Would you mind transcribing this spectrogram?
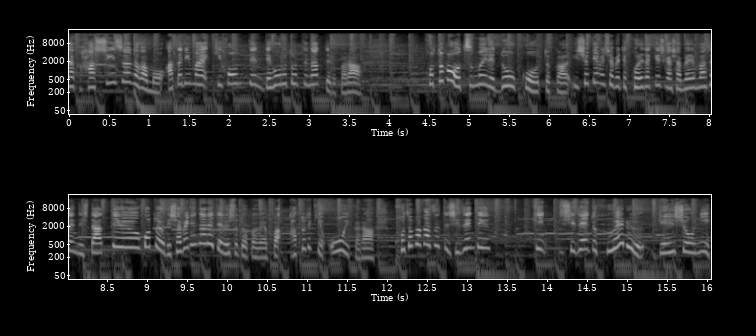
なんか発信するのがもう当たり前。基本ってデフォルトってなってるから言葉を紡いでどうこうとか一生懸命喋ってこれだけしか喋れませんでした。っていうことより喋り慣れてる人とかがやっぱ圧倒的に多いから言葉数って自然的自然と増える現象に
